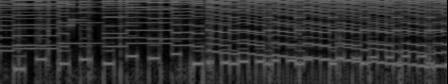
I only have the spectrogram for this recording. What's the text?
you「「「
